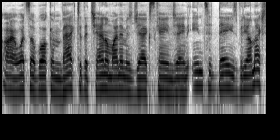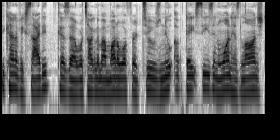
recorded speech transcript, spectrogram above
Alright, what's up? Welcome back to the channel. My name is Jax K&J and in today's video I'm actually kind of excited because uh, we're talking about Modern Warfare 2's new update. Season 1 has launched.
